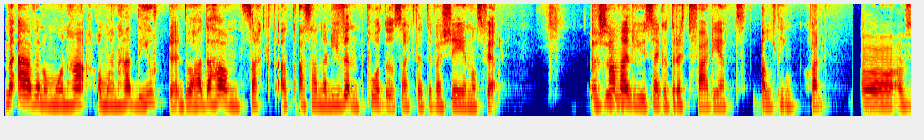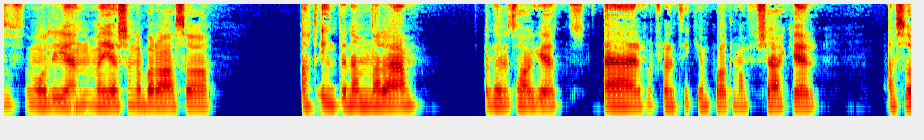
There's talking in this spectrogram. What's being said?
Men även om, hon ha, om han hade gjort det, då hade han sagt att alltså han hade ju vänt på det och sagt att det var tjejernas fel. Alltså, Han hade ju säkert rättfärdigat allting själv. Ja, alltså förmodligen. Men jag känner bara alltså att inte nämna det överhuvudtaget är fortfarande ett tecken på att man försöker alltså,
